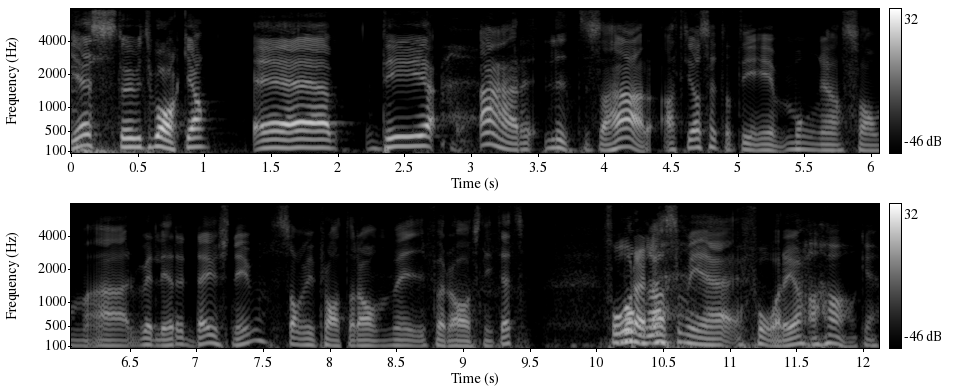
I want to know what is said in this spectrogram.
Yes, då är vi tillbaka. Eh, det är lite så här att jag har sett att det är många som är väldigt rädda just nu, som vi pratade om i förra avsnittet. Får många eller? som är får, ja. Aha, okej.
